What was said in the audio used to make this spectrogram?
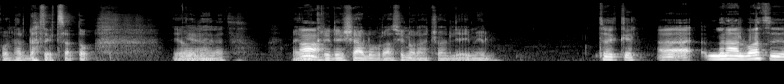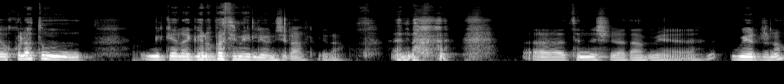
corn እርዳታ የተሰጠው። የሆነ አይነት ራሱ ይኖራቸዋል የኢሜሉ። ትክክል። ምናልባት ሁለቱም የሚገለገሉበት ኢሜል ሊሆን ይችላል። እና ትንሽ በጣም weird ነው።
